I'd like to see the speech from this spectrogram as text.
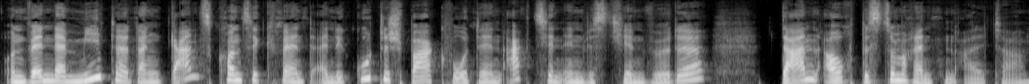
Und wenn der Mieter dann ganz konsequent eine gute Sparquote in Aktien investieren würde, dann auch bis zum Rentenalter.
